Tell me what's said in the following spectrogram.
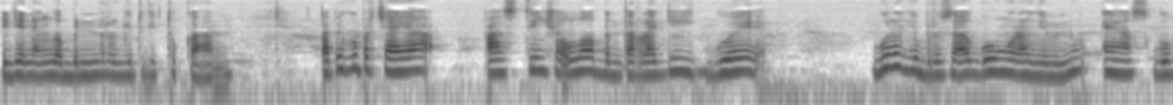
jadi yang nggak bener gitu-gitu kan. Tapi gue percaya pasti insya Allah bentar lagi gue gue lagi berusaha gue ngurangin minum es gue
